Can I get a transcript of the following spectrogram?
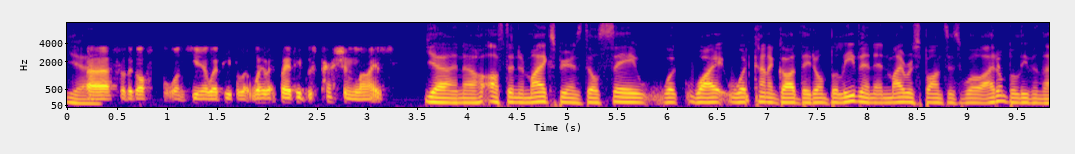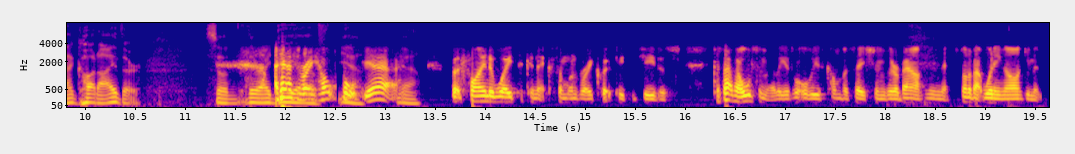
Yeah. uh, for the gospel once you know where people where, where people's passion lies. Yeah, and uh, often in my experience, they'll say what why what kind of God they don't believe in, and my response is, well, I don't believe in that God either. So their idea that's very of- helpful. Yeah. yeah, But find a way to connect someone very quickly to Jesus, because that ultimately is what all these conversations are about, isn't it? It's not about winning arguments.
